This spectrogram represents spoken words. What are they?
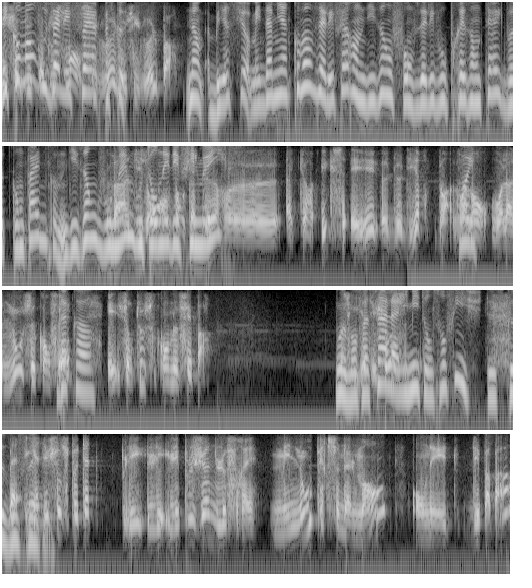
Mais comment vous allez faire Parce veulent que veulent pas. non, bien sûr. Mais Damien, comment vous allez faire en disant au fond, vous allez vous présenter avec votre compagne, comme disant que vous-même Bah, vous disons, tournez des films X euh, acteur X et euh, de dire Oui. vraiment, voilà nous ce qu'on fait et surtout ce qu'on ne fait pas. Oui, mais enfin ça, à la limite, on s'en fiche de ce que vous Ben, il y a faites. des choses peut-être les, les, les plus jeunes le feraient, mais nous personnellement, on est des papas,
